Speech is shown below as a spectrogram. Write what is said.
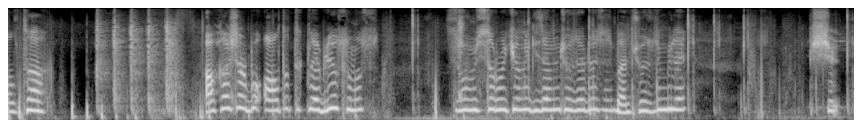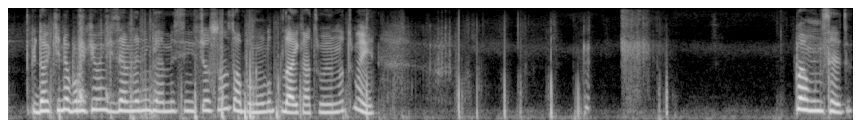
Alta. Arkadaşlar bu alta tıklayabiliyorsunuz. Siz bu Mr. Rocky'nin gizemini çözebilirsiniz. Ben çözdüm bile. Şimdi bir dahakine Brokyo'nun gizemlerinin gelmesini istiyorsanız abone olup like atmayı unutmayın. Ben bunu sevdim.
